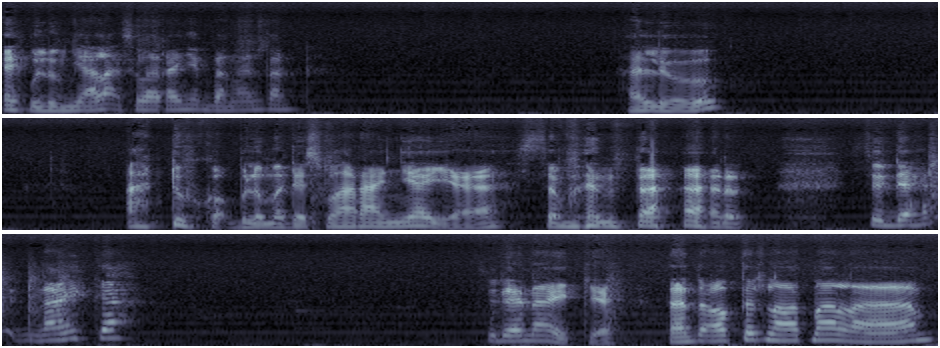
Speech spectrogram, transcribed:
Eh, belum nyala suaranya Bang Anton. Halo? Aduh, kok belum ada suaranya ya? Sebentar. Sudah naik kah? Sudah naik ya? Tante Optus, selamat malam.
